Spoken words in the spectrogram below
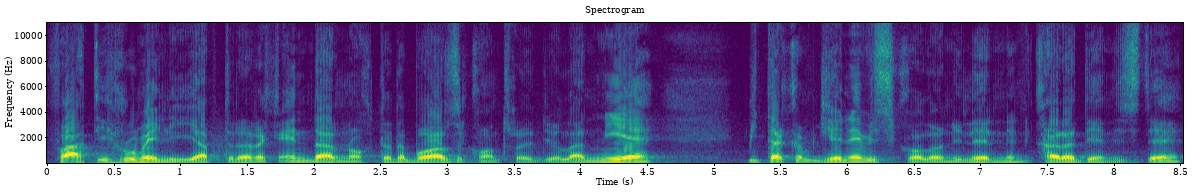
Fatih Rumeli'yi yaptırarak en dar noktada boğazı kontrol ediyorlar. Niye? Bir takım Ceneviz kolonilerinin Karadeniz'de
